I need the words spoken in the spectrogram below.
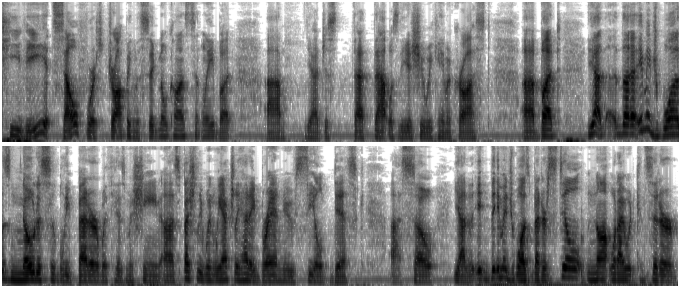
tv itself where it's dropping the signal constantly. But um, yeah just that that was the issue we came across. Uh, but yeah, the, the image was noticeably better with his machine, uh, especially when we actually had a brand new sealed disc. Uh, so yeah, the, it, the image was better. Still not what I would consider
